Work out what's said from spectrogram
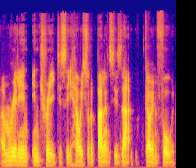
And I'm really in- intrigued to see how he sort of balances that going forward.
